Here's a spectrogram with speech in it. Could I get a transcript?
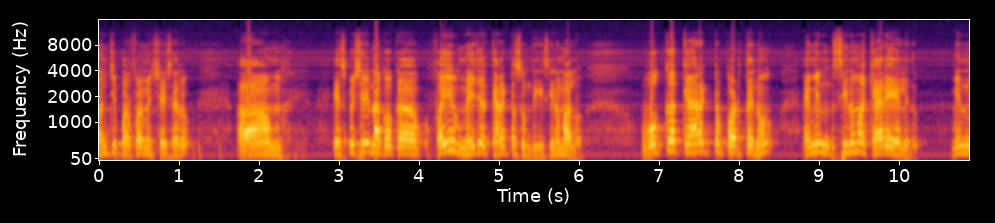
మంచి పర్ఫార్మెన్స్ చేశారు. ఎస్పెషలీ నాకు ఒక ఫైవ్ మేజర్ క్యారెక్టర్స్ ఉంది ఈ సినిమాలో. ఒక్క క్యారెక్టర్ పడితేను ఐ మీన్ సినిమా క్యారీ అయ్యలేదు. మీన్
